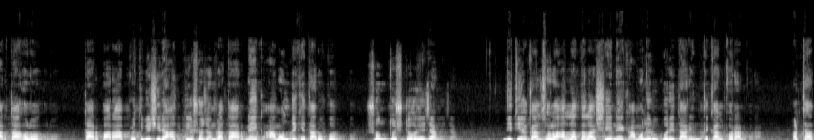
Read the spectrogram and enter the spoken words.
আর তা হলো তার পাড়া প্রতিবেশীরা, আত্মীয় স্বজনরা তার নেক আমল দেখে তার উপর সন্তুষ্ট হয়ে যান। দ্বিতীয় কাজ হলো আল্লাহ তালা সেই নেক আমলের উপরই তার ইন্তেকাল করান। অর্থাৎ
